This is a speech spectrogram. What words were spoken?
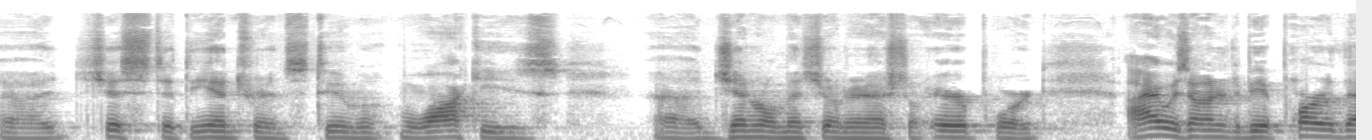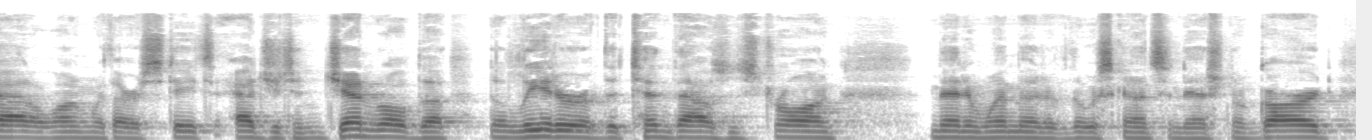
uh, just at the entrance to Milwaukee's uh, General Mitchell International Airport. I was honored to be a part of that, along with our state's adjutant general, the, the leader of the 10,000 strong men and women of the Wisconsin National Guard,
